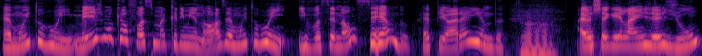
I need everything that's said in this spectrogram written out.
é muito ruim. Mesmo que eu fosse uma criminosa, é muito ruim. E você não sendo, é pior ainda. Aham. Aí eu cheguei lá em jejum,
